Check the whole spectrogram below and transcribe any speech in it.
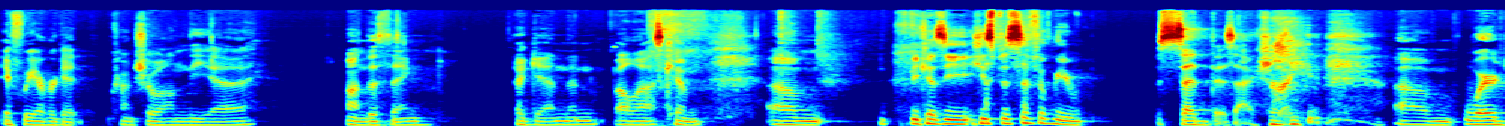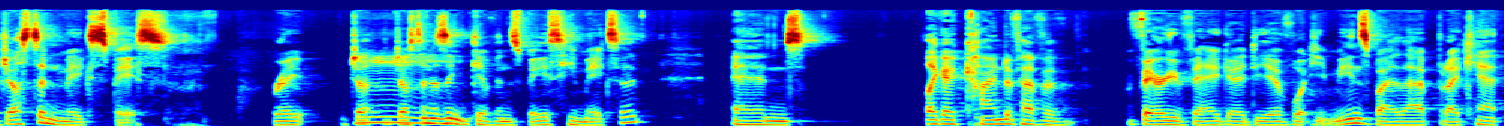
if we ever get Cruncho on the uh, on the thing again, then I'll ask him um, because he he specifically said this actually, um, where Justin makes space, right? Ju- Justin Mm. isn't given space; he makes it, and like I kind of have a very vague idea of what he means by that, but I can't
